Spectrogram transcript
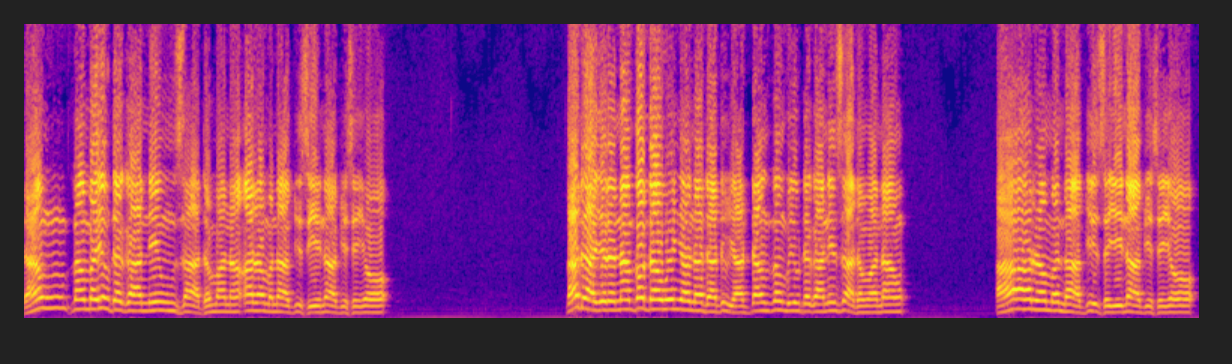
တံသမ္ပယုတ်တကနိဥ္ဇဓမ္မနာအာရမဏပြည့်စေနပြည့်စယောသတ္တယရဏသောတဝိညာဏဓာတုယတံသမ္ပယုတ်တကနိစ္စဓမ္မနာအာရမဏပြည့်စေနပြည့်စယော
